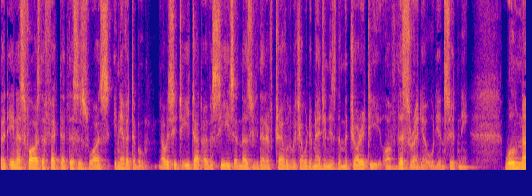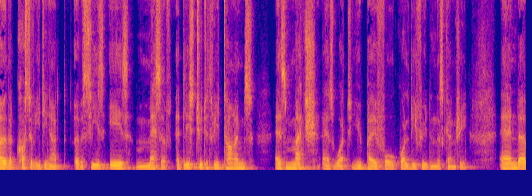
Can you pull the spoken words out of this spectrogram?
but in as far as the fact that this is, was inevitable. Obviously, to eat out overseas, and those of you that have traveled, which I would imagine is the majority of this radio audience, certainly, will know the cost of eating out overseas is massive, at least two to three times as much as what you pay for quality food in this country. And uh,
